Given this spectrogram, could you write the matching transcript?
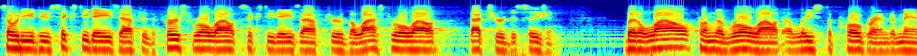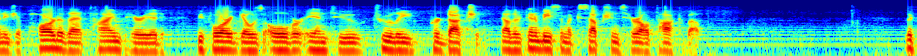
So do you do 60 days after the first rollout, 60 days after the last rollout? That's your decision. But allow from the rollout at least the program to manage a part of that time period before it goes over into truly production. Now there's going to be some exceptions here I'll talk about. The,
